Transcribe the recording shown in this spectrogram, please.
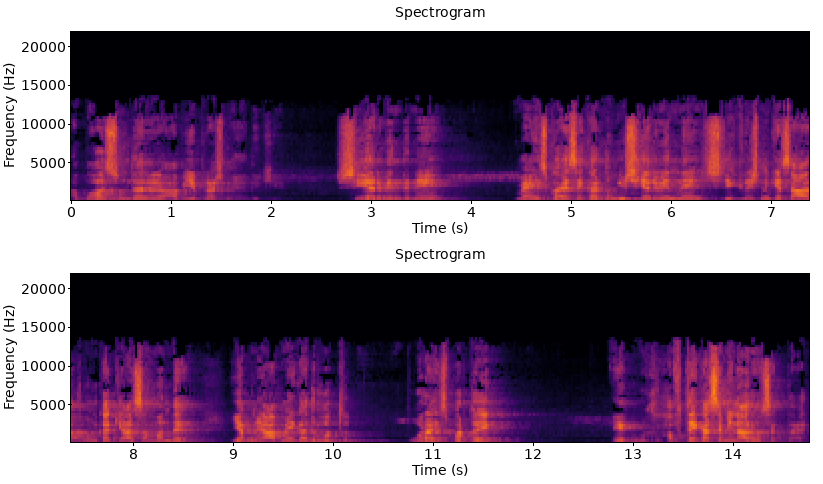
अब बहुत सुंदर अब ये प्रश्न है, देखिए। श्री अरविंद ने, मैं इसको ऐसे कर दूँ कि श्री अरविंद ने श्री कृष्ण के साथ उनका क्या संबंध है? ये अपने आप में एक अद्भुत, पूरा इस पर तो एक एक हफ़्ते का सेमिनार हो सकता है।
